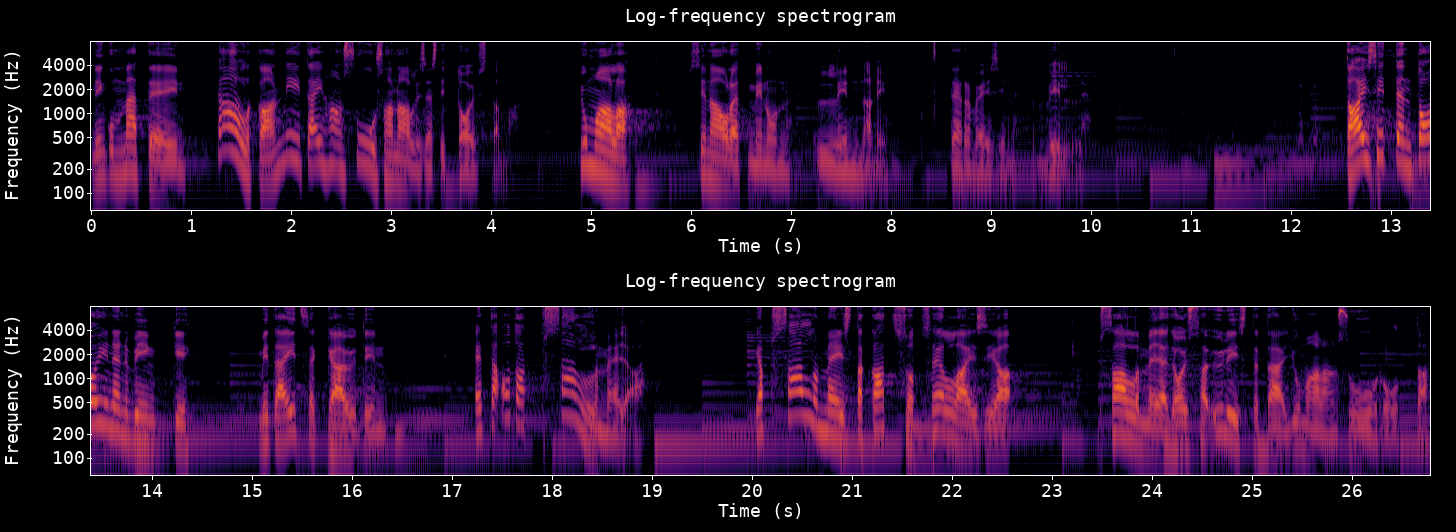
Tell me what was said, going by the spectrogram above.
niin kuin mä tein, ja alkaa niitä ihan suusanallisesti toistamaan. Jumala, sinä olet minun linnani. Terveisin Ville. Tai sitten toinen vinkki, mitä itse käytin, että otat psalmeja. Ja psalmeista katsot sellaisia psalmeja, joissa ylistetään Jumalan suuruutta.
